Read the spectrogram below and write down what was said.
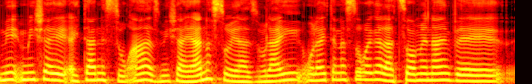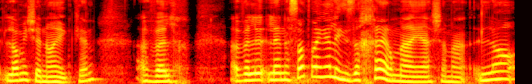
מי, מי שהייתה נשואה, אז מי שהיה נשוי, אז אולי, אולי תנסו רגע לעצום עיניים ולא מי שנוהג, כן? אבל, אבל לנסות רגע להיזכר מה היה שם. לא,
